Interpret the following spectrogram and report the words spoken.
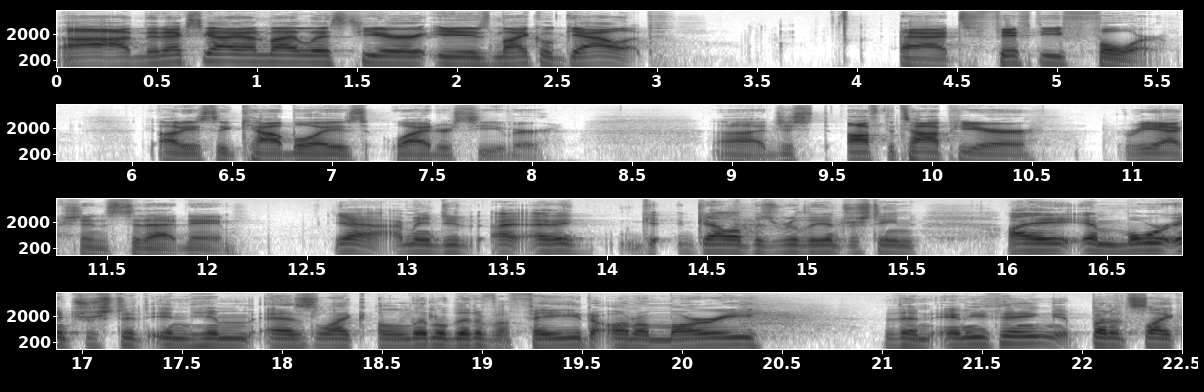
Uh, the next guy on my list here is Michael Gallup at 54. Obviously, Cowboys wide receiver. Uh, just off the top here, reactions to that name. Yeah, I mean, dude, I, I think Gallup is really interesting. I am more interested in him as like a little bit of a fade on Amari than anything. But it's like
